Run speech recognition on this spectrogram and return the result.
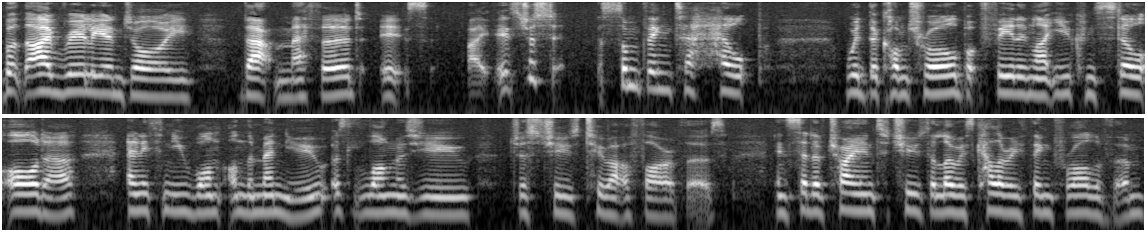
But I really enjoy that method. It's it's just something to help with the control, but feeling like you can still order anything you want on the menu as long as you just choose two out of four of those. Instead of trying to choose the lowest calorie thing for all of them,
